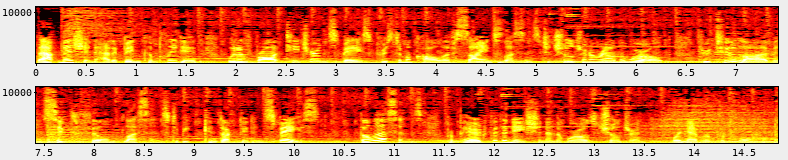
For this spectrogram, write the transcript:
That mission, had it been completed, would have brought Teacher in Space Christa McAuliffe science lessons to children around the world through two live and six filmed lessons to be conducted in space. The lessons, prepared for the nation and the world's children, were never performed.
